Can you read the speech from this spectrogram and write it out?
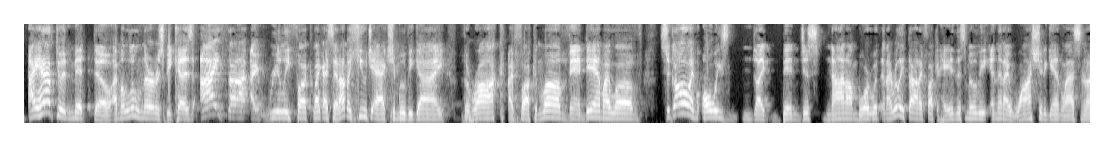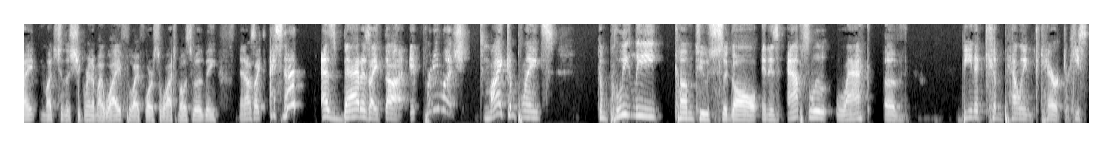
I have to admit, though, I'm a little nervous because I thought I really fuck. Like I said, I'm a huge action movie guy. The Rock, I fucking love. Van Damme, I love. Seagal, I've always like been just not on board with, and I really thought I fucking hated this movie. And then I watched it again last night, much to the chagrin of my wife, who I forced to watch most of it with me. And I was like, it's not as bad as I thought. It pretty much my complaints completely come to Seagal and his absolute lack of being a compelling character. He's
